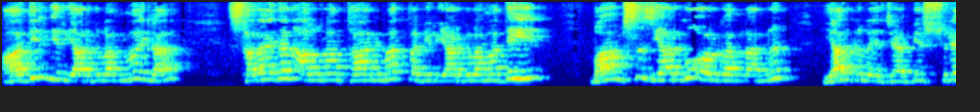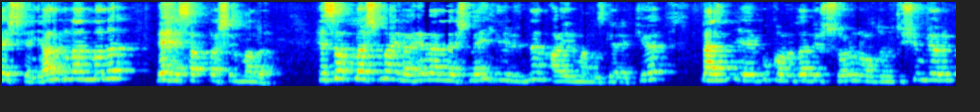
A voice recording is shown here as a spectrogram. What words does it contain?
adil bir yargılanmayla saraydan alınan talimatla bir yargılama değil, bağımsız yargı organlarının yargılayacağı bir süreçte yargılanmalı ve hesaplaşılmalı. Hesaplaşmayla helalleşmeyi birbirinden ayırmamız gerekiyor. Ben e, bu konuda bir sorun olduğunu düşünmüyorum.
